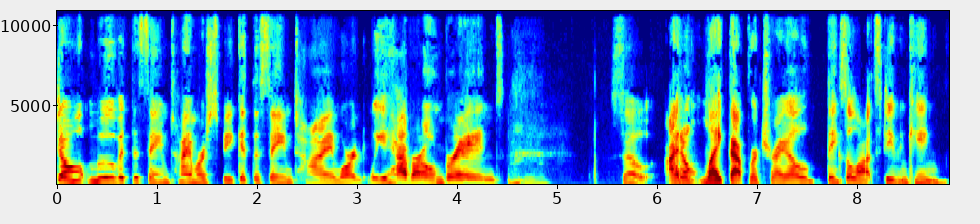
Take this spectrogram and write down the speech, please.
don't move at the same time or speak at the same time, or we have our own brains. Mm-hmm. So I don't like that portrayal. Thanks a lot, Stephen King.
